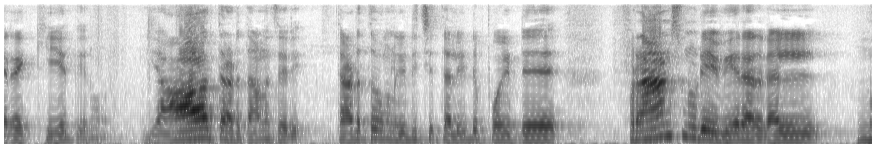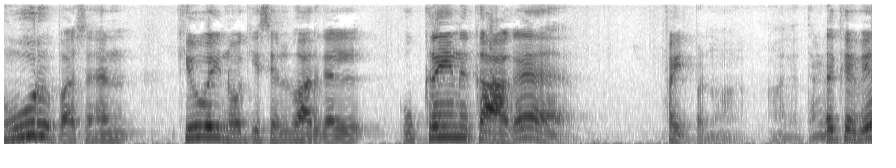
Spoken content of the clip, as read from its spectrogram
இறக்கியே தருவோம். யார் தடுத்தாலும் சரி தடுத்தவங்களை இடித்து தள்ளிட்டு போயிட்டு ஃப்ரான்ஸினுடைய வீரர்கள் நூறு பர்சன்ட் கியூவை நோக்கி செல்வார்கள் உக்ரைனுக்காக ஃபைட் பண்ணுவாங்க. அதை தடுக்கவே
